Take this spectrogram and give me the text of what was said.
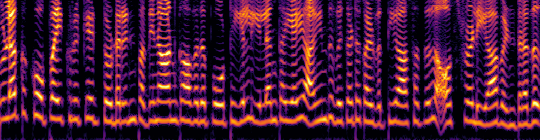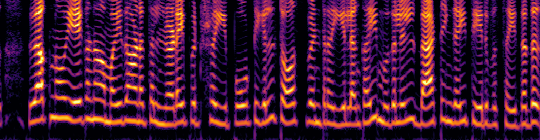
உலகக்கோப்பை கிரிக்கெட் தொடரின் பதினான்காவது போட்டியில் இலங்கையை ஐந்து விக்கெட்டுகள் வித்தியாசத்தில் ஆஸ்திரேலியா வென்றது. லக்னோ ஏகனா மைதானத்தில் நடைபெற்ற இப்போட்டியில் டாஸ் வென்ற இலங்கை முதலில் பேட்டிங்கை தேர்வு செய்தது.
